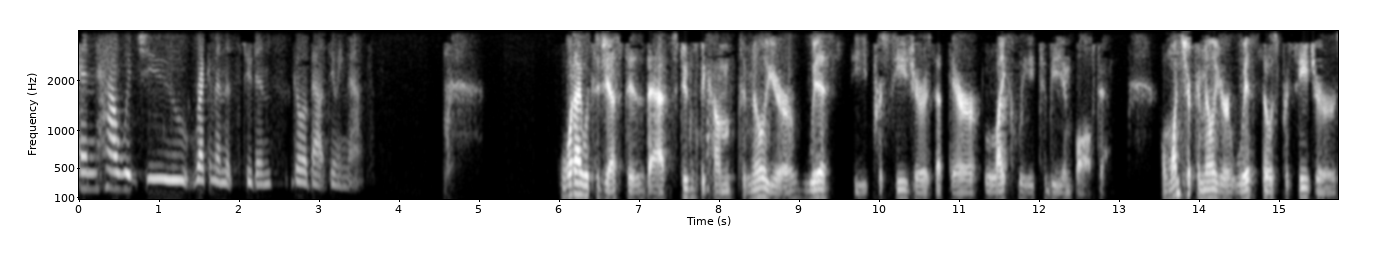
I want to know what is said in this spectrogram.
And how would you recommend that students go about doing that? What I would suggest is that students become familiar with the procedures that they're likely to be involved in. And once you're familiar with those procedures,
